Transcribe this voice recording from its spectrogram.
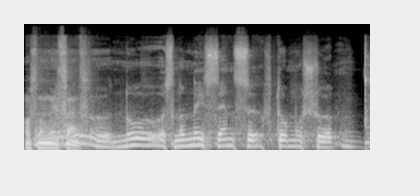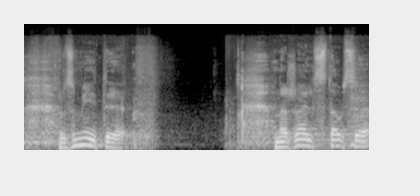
основний сенс? Е, Ну, основний сенс в тому, що розумієте, на жаль, стався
